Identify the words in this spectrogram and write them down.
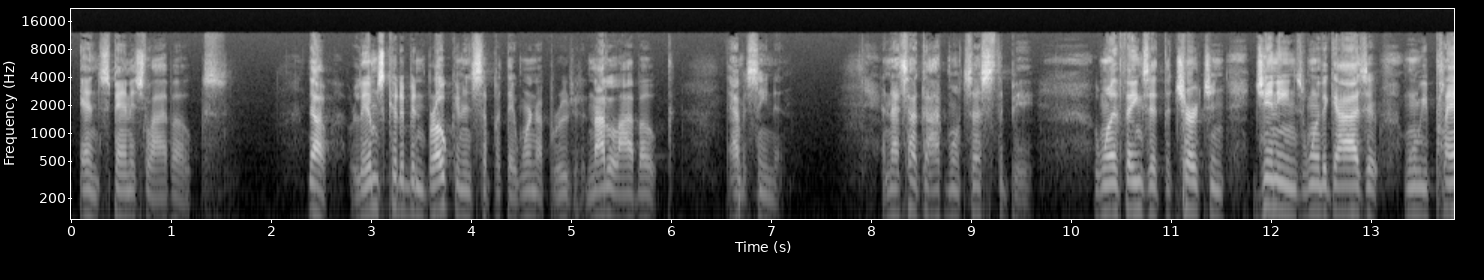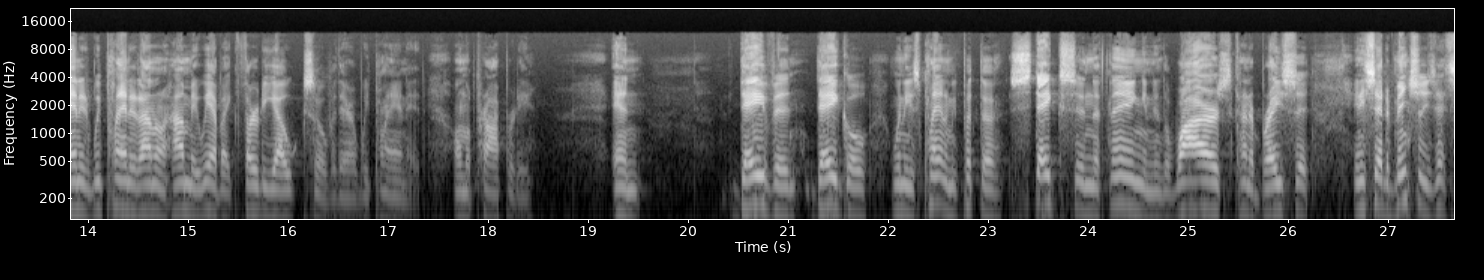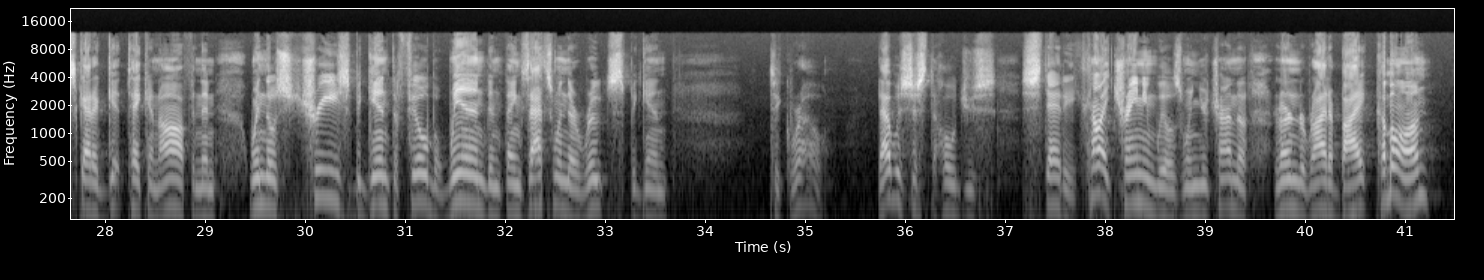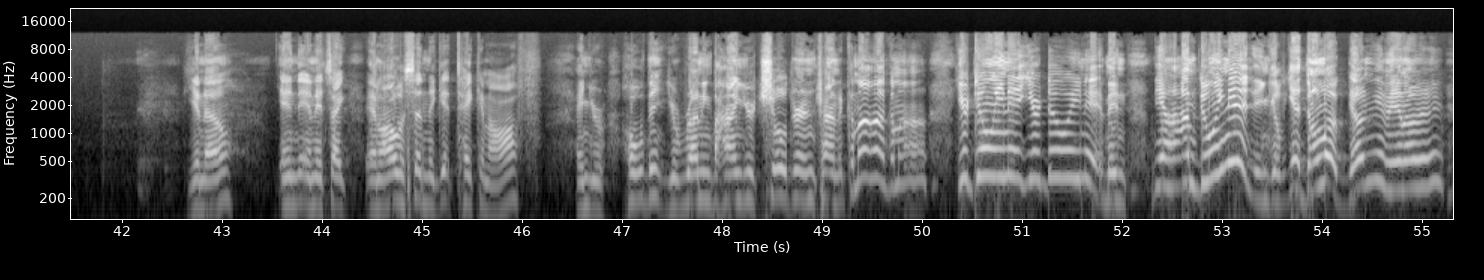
and Spanish live oaks. Now, limbs could have been broken and stuff, but they weren't uprooted. Not a live oak. They haven't seen it. And that's how God wants us to be. One of the things at the church in Jennings, one of the guys that when we planted, we planted, I don't know how many, we have like 30 oaks over there we planted on the property. And David Daigle, when he was planting, he put the stakes in the thing and the wires to kind of brace it. And he said eventually that's got to get taken off. And then when those trees begin to feel the wind and things, that's when their roots begin to grow. That was just to hold you steady. Kind of like training wheels when you're trying to learn to ride a bike. Come on. You know? And, and it's like, and all of a sudden they get taken off and you're holding, you're running behind your children trying to, come on, come on. You're doing it, you're doing it. And then, yeah, I'm doing it. And you go, yeah, don't look. Don't, you know?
